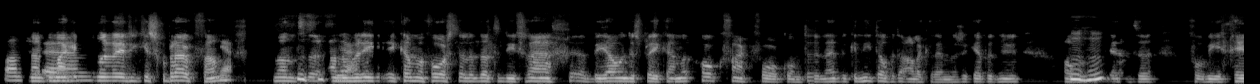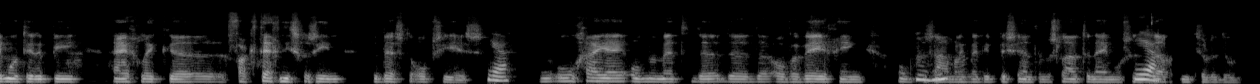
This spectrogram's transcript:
Want, nou, daar maak ik er maar even gebruik van. Ja. Want uh, Annemarie, ja. ik kan me voorstellen dat die vraag bij jou in de spreekkamer ook vaak voorkomt. En dan heb ik het niet over de alkremmers. Ik heb het nu over mm -hmm. patiënten voor wie chemotherapie eigenlijk uh, vaktechnisch gezien de beste optie is. Ja. Hoe ga jij om met de, de, de overweging om mhm. gezamenlijk met die patiënt een besluit te nemen of ze het wel of niet zullen doen?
